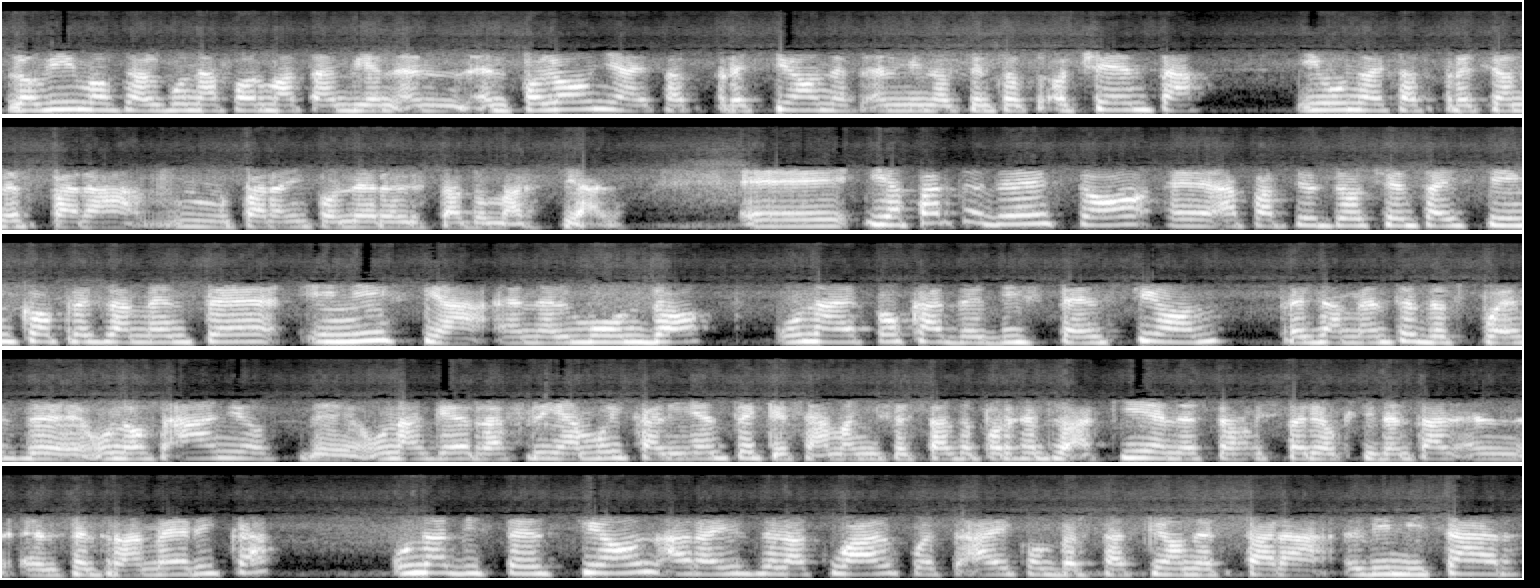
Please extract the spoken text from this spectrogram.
lo vimos de alguna forma también en, en Polonia, esas presiones en 1980 y una de esas presiones para, mm, para imponer el Estado marcial. Eh, y aparte de eso, a partir de 85 precisamente inicia en el mundo una época de distensión, precisamente después de unos años de una guerra fría muy caliente que se ha manifestado, por ejemplo, aquí en esta historia occidental, en, Centroamérica, una distensión a raíz de la cual pues hay conversaciones para limitar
